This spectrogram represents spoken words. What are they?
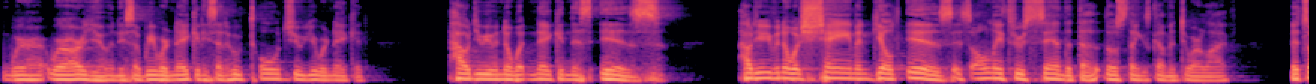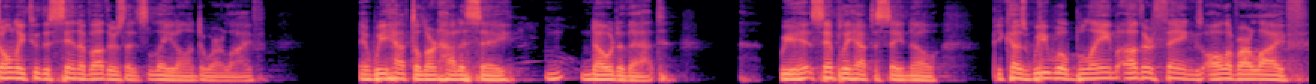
Where, where are you? And he said, We were naked. He said, Who told you you were naked? How do you even know what nakedness is? How do you even know what shame and guilt is? It's only through sin that the, those things come into our life. It's only through the sin of others that it's laid onto our life. And we have to learn how to say no to that. We simply have to say no because we will blame other things all of our life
